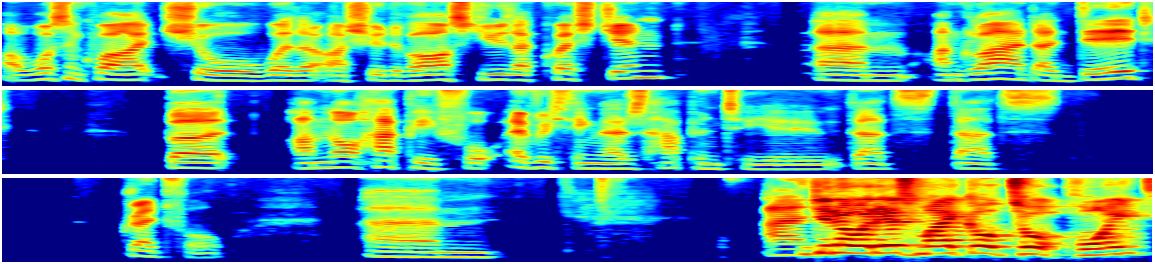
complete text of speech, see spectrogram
I wasn't quite sure whether I should have asked you that question um, I'm glad I did, but I'm not happy for everything that has happened to you. That's that's dreadful. Um, and you know, it is Michael to a point,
